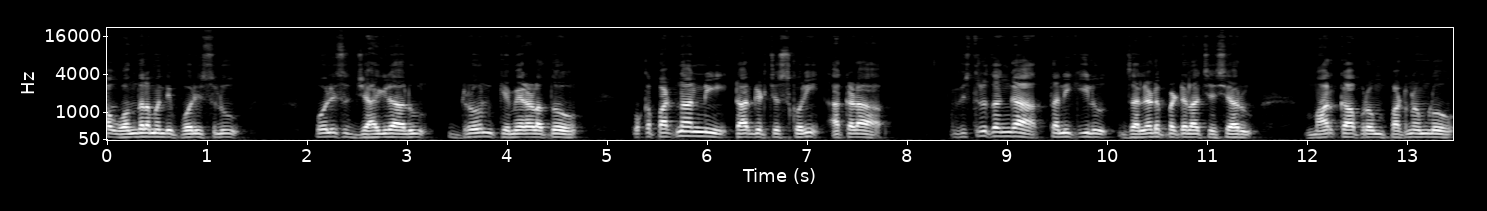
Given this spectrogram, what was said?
వందల మంది పోలీసులు పోలీసు జాగిలాలు డ్రోన్ కెమెరాలతో ఒక పట్టణాన్ని టార్గెట్ చేసుకొని అక్కడ విస్తృతంగా తనిఖీలు జల్లెడ పెట్టేలా చేశారు. మార్కాపురం పట్టణంలో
